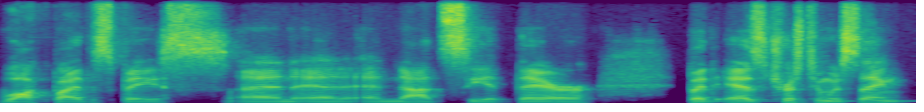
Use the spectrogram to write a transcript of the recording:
walk by the space and and and not see it there. But as Tristan was saying,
